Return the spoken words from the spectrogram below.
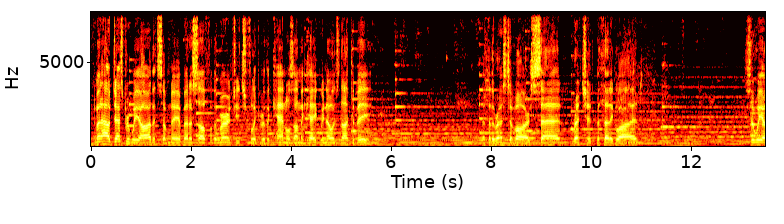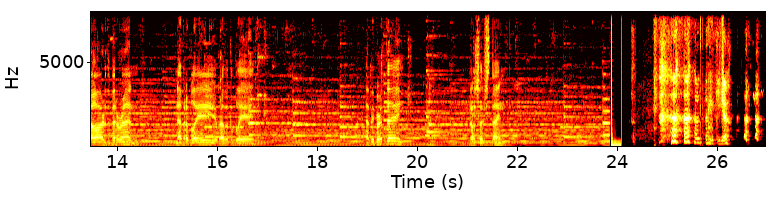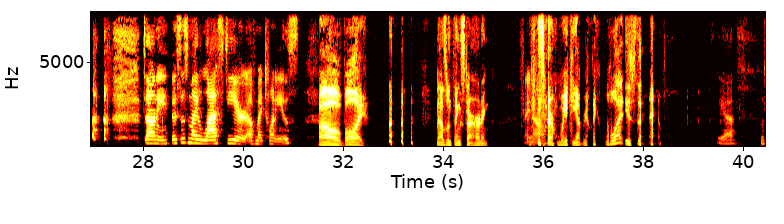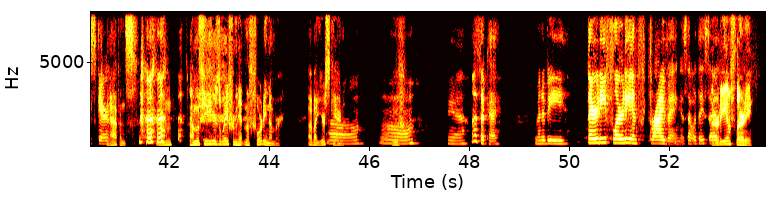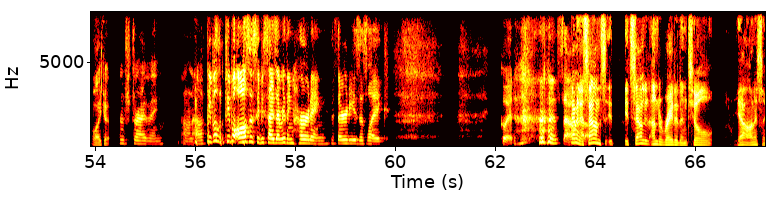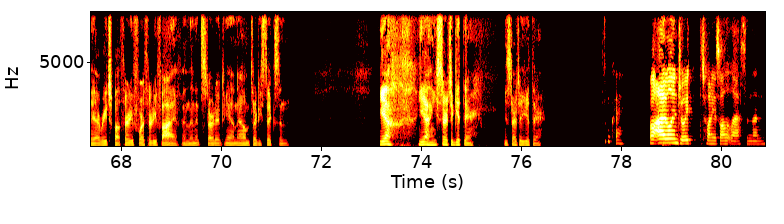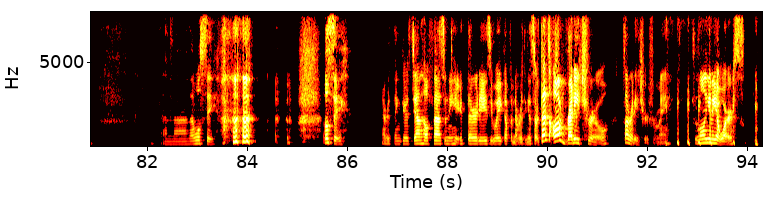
No matter how desperate we are that someday a better self will emerge, each flicker of the candles on the cake we know it's not to be. But for the rest of our sad, wretched, pathetic lives, who we are to the bitter end. Inevitably, irrevocably. Happy birthday. No such thing. Thank you. Donnie, this is my last year of my 20s. Oh boy, now's when things start hurting. I know. start waking up. You're like, what is that? Yeah. I'm scared. It happens. Mhm. I'm a few years away from hitting the 40 number. How about you're scared? Oh, oh. yeah, that's okay. I'm gonna be 30, flirty, and thriving. Is that what they say? 30 and flirty. I like it. I'm thriving. I don't know. People people also see besides everything hurting, the 30s is like good. so I mean, it don't- sounds it, it sounded underrated until yeah, honestly, I reached about 34, 35 and then it started, yeah, now I'm 36 and yeah, yeah, you start to get there. You start to get there. okay. Well, I will enjoy the 20s while it lasts, and then then uh, then we'll see. we'll see. Everything goes downhill fast when you hit your 30s. You wake up and everything is. Sort. That's already true. It's already true for me. So it's only going to get worse.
